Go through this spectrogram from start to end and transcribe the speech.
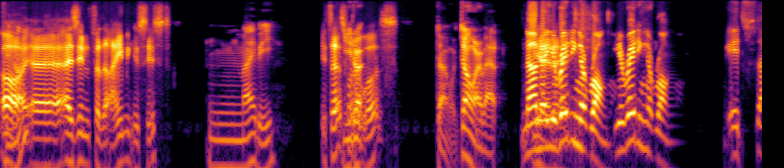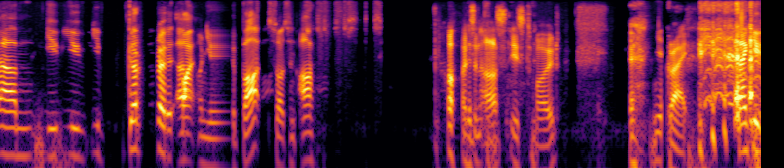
Oh, know? uh, as in for the aiming assist. Mm, Maybe. If that's You what it was. Don't don't worry about it. No, no, you're no. reading it wrong. You're reading it wrong. It's um, you you you've got a light on your butt, so it's an us. Oh, it's an assist mode. Yeah. Great. Thank you.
